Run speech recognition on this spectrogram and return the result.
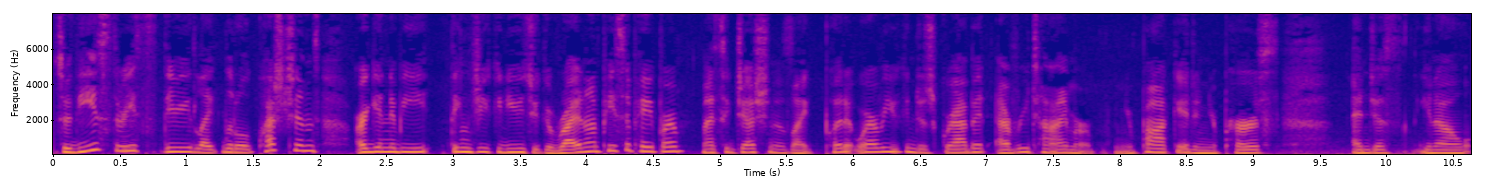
So these three, three like little questions are going to be things you could use. You could write on a piece of paper. My suggestion is like put it wherever you can just grab it it every time or in your pocket, in your purse, and just, you know,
